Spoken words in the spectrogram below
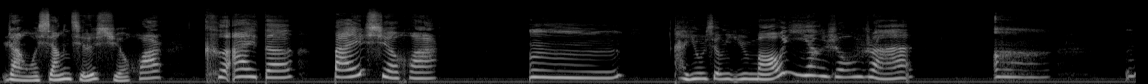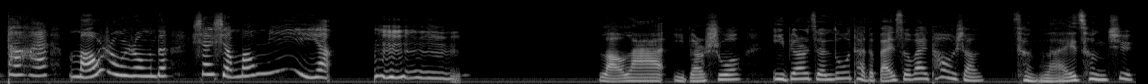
让我想起了雪花，可爱的白雪花。嗯，它又像羽毛一样柔软。嗯。”它还毛茸茸的，像小猫咪一样。劳拉一边说，一边在露塔的白色外套上蹭来蹭去，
